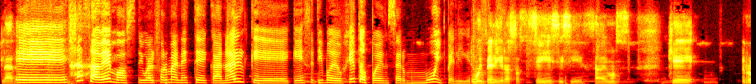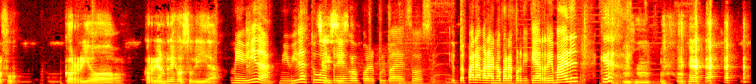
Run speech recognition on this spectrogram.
claro. Eh, ya sabemos, de igual forma, en este canal que, que ese tipo de objetos pueden ser muy peligrosos. Muy peligrosos. Sí, sí, sí, sabemos que Rufus corrió, corrió en riesgo su vida. Mi vida, mi vida estuvo Sí, en sí, riesgo por culpa de esos. eh, Para, para, no, para, porque queda re mal. Queda-.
